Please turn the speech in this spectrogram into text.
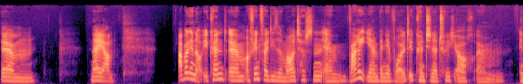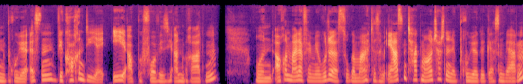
Ähm, naja. Aber genau, ihr könnt ähm, auf jeden Fall diese Maultaschen ähm, variieren, wenn ihr wollt. Ihr könnt die natürlich auch ähm, in Brühe essen. Wir kochen die ja eh ab, bevor wir sie anbraten. Und auch in meiner Familie wurde das so gemacht, dass am ersten Tag Maultaschen in der Brühe gegessen werden.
